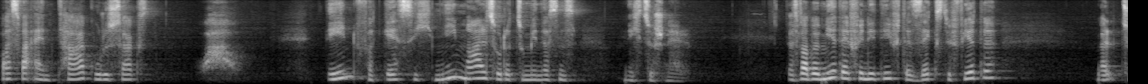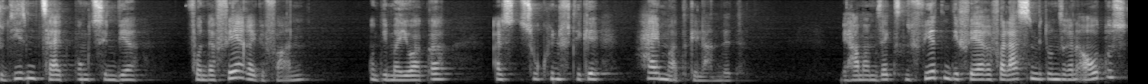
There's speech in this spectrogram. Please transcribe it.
Was war ein Tag, wo du sagst, wow, den vergesse ich niemals oder zumindest nicht so schnell? Das war bei mir definitiv der sechste, vierte, weil zu diesem Zeitpunkt sind wir von der Fähre gefahren und die Mallorca als zukünftige Heimat gelandet. Wir haben am 6.4. die Fähre verlassen mit unseren Autos,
